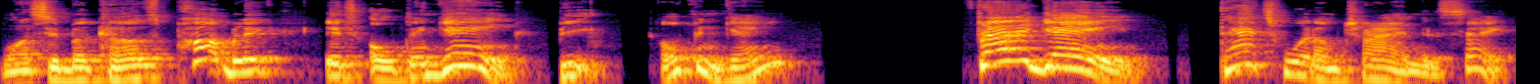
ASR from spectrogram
Once it becomes public, it's open game. Be open game? Fair game. That's what I'm trying to say.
